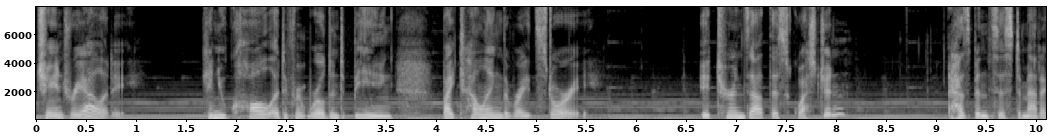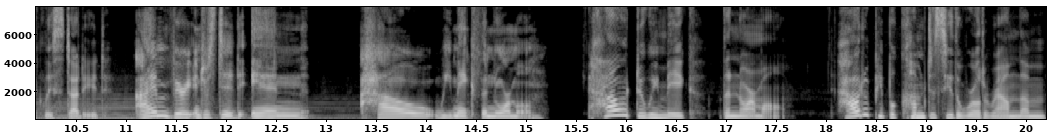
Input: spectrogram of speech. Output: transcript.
change reality? Can you call a different world into being by telling the right story? It turns out this question has been systematically studied. I'm very interested in how we make the normal. How do we make the normal? How do people come to see the world around them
